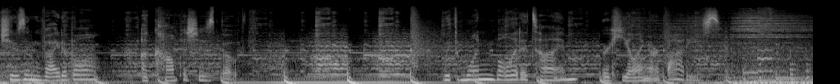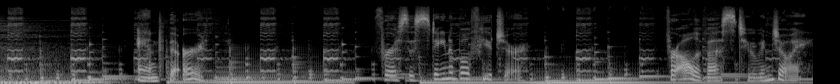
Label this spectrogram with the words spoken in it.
Choosing VitaBowl accomplishes both. With one bowl at a time, we're healing our bodies and the earth for a sustainable future for all of us to enjoy.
